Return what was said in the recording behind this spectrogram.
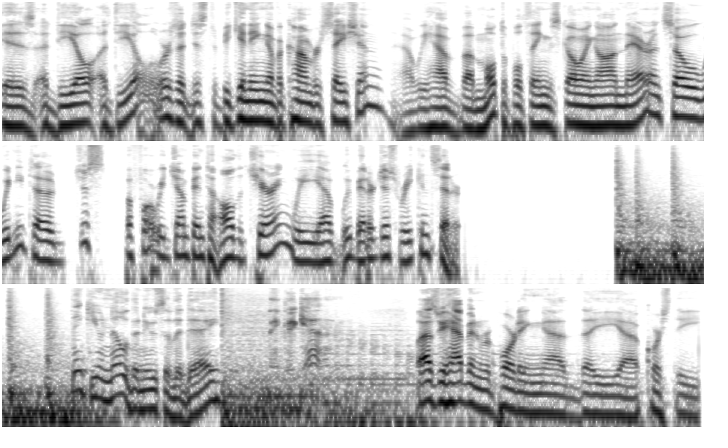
Is a deal a deal, or is it just the beginning of a conversation? Uh, we have uh, multiple things going on there, and so we need to just before we jump into all the cheering, we uh, we better just reconsider. Think you know the news of the day? Think again. Well, as we have been reporting, uh, the uh, of course the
